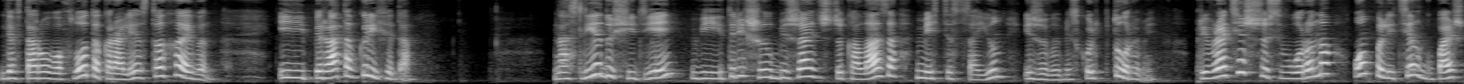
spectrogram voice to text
для второго флота королевства Хейвен – и пиратов Гриффида. На следующий день Виит решил бежать с Джакалаза вместе с Саюн и живыми скульптурами. Превратившись в ворона, он полетел к, баш...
